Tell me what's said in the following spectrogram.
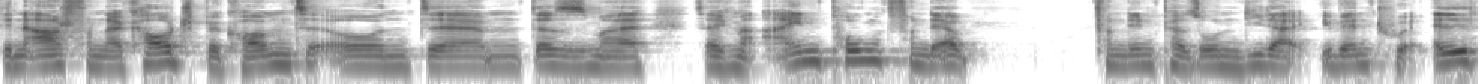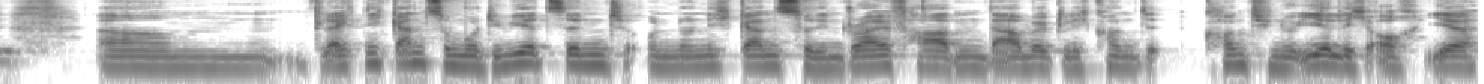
den Arsch von der Couch bekommt. Und ähm, das ist mal, sag ich mal, ein Punkt von der von den Personen, die da eventuell ähm, vielleicht nicht ganz so motiviert sind und noch nicht ganz so den Drive haben, da wirklich kont kontinuierlich auch ihr,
